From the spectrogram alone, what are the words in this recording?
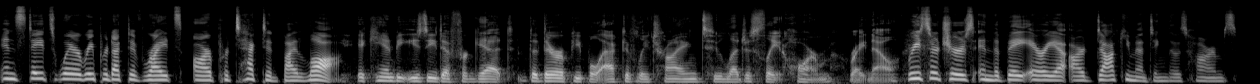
in states where reproductive rights are protected by law. It can be easy to forget that there are people actively trying to legislate harm right now. Researchers in the Bay Area are documenting those harms.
